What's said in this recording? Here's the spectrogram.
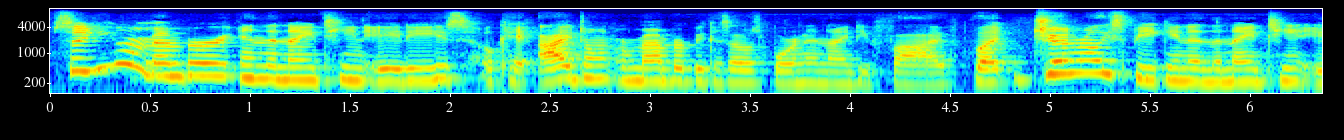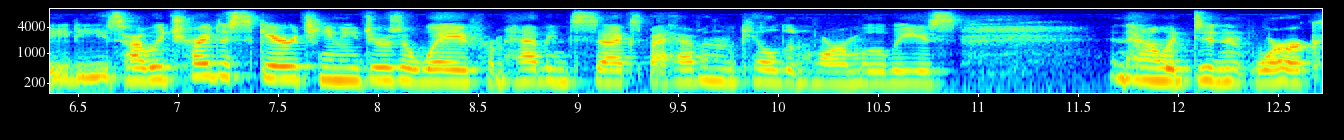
So you remember in the 1980s, okay, I don't remember because I was born in 95, but generally speaking in the 1980s, how we tried to scare teenagers away from having sex by having them killed in horror movies and how it didn't work.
